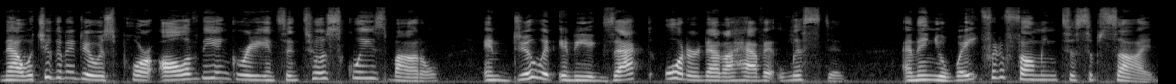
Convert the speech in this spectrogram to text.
Now, what you're going to do is pour all of the ingredients into a squeeze bottle and do it in the exact order that I have it listed and then you wait for the foaming to subside.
